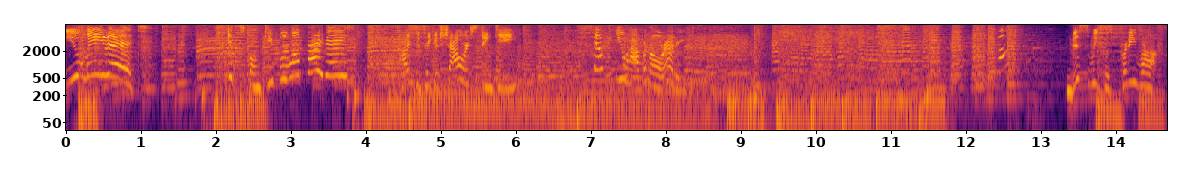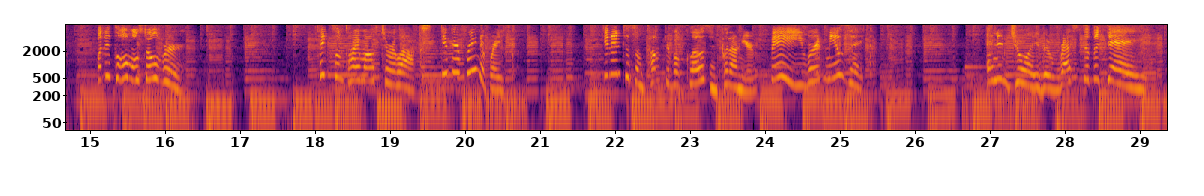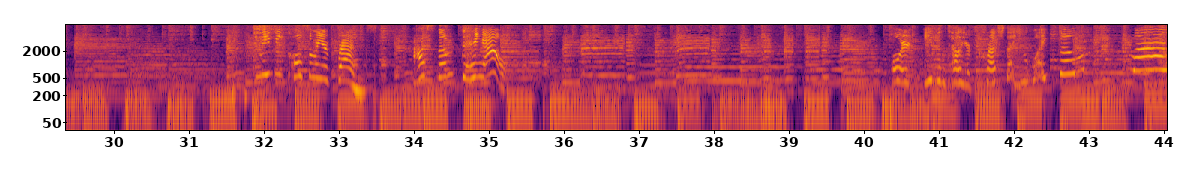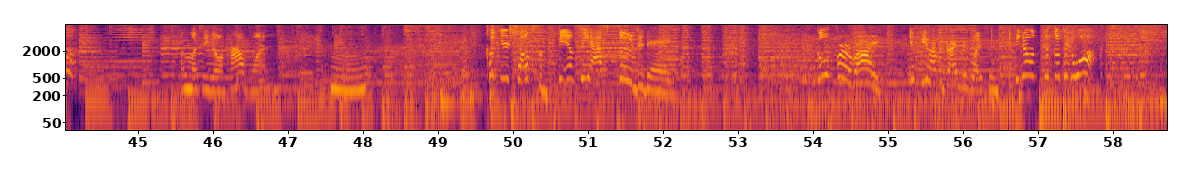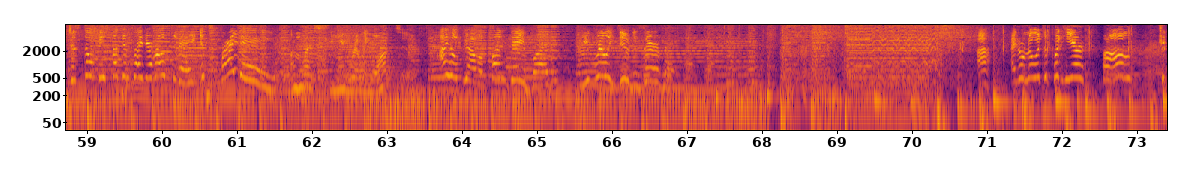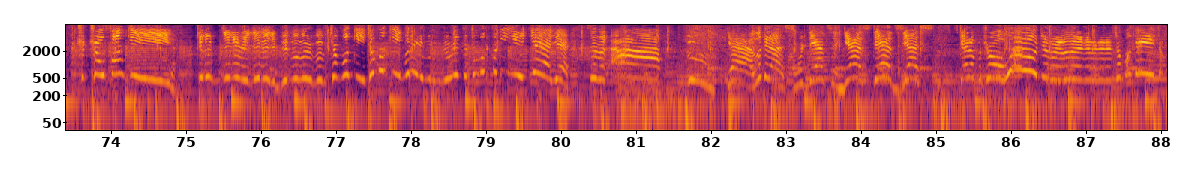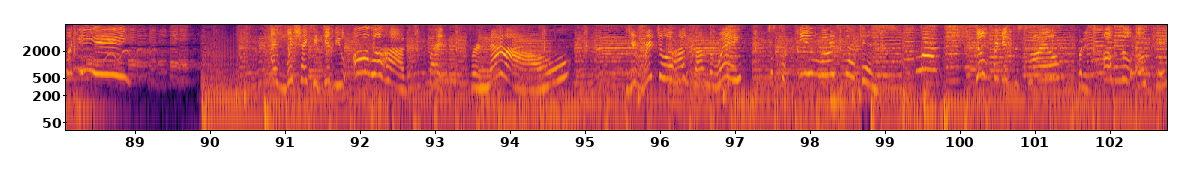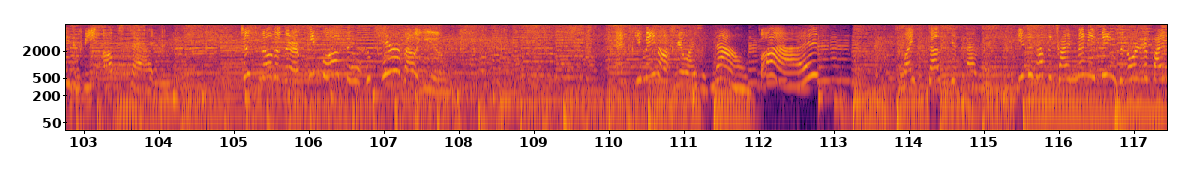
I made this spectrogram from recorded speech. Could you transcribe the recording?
You made it! It's Funky Fumo Friday! Time to take a shower, Stinky! If you haven't already. This week was pretty rough, but it's almost over. Take some time off to relax. Give your brain a break. Get into some comfortable clothes and put on your favorite music. And enjoy the rest of the day. Even tell your crush that you like them. Well, unless you don't have one. Hmm. Cook yourself some fancy ass food today. Go for a ride if you have a driver's license. If you don't, just go take a walk. Just don't be stuck inside your house today. It's Friday. Unless you really want to. I hope you have a fun day, bud. You really do deserve Patrol. Woo! I wish I could give you all a hug, but for now, your ritual hug's on the way. Just a few more seconds. You just have to try many things in order to find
